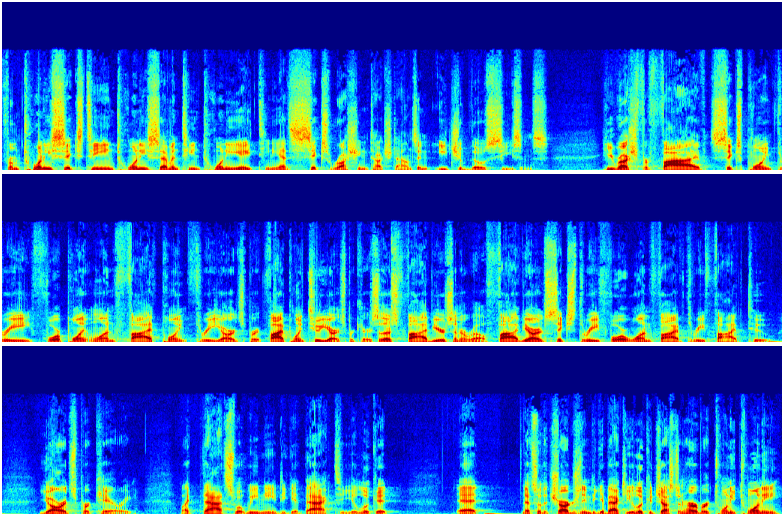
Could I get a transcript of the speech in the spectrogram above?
from 2016, 2017, 2018. He had six rushing touchdowns in each of those seasons. He rushed for 5, 6.3, 4.1, 5.3 yards per 5.2 yards per carry. So there's 5 years in a row. 5 yards, 6.3, 4.1, 5.3, 5.2 yards per carry. Like that's what we need to get back to. You look at at that's what the Chargers need to get back to. You look at Justin Herbert, 2020,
